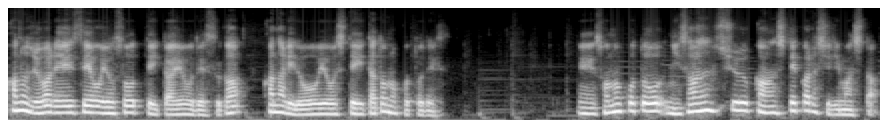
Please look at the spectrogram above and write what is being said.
彼女は冷静を装っていたようですが、かなり動揺していたとのことです。えーそのことを2、3週間してから知りました。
